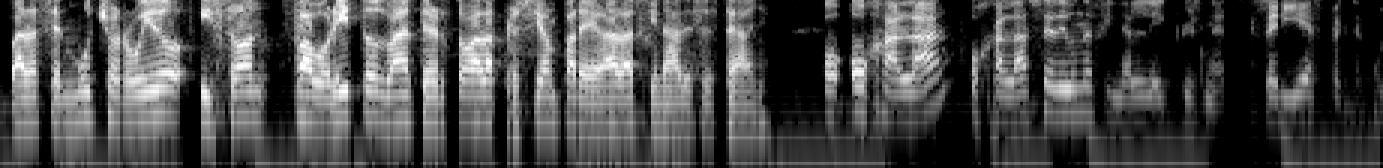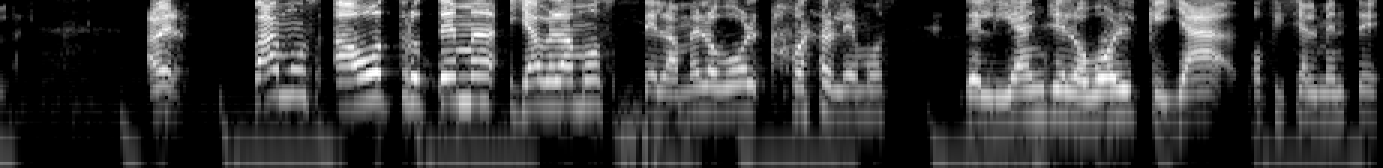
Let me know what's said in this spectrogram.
van a hacer mucho ruido y son favoritos, van a tener toda la presión para llegar a las finales este año ojalá, ojalá se dé una final Lakers Nets. Sería espectacular. A ver, vamos a otro tema. Ya hablamos de la Melo Ball, ahora hablemos de Liangelo Ball, que ya oficialmente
